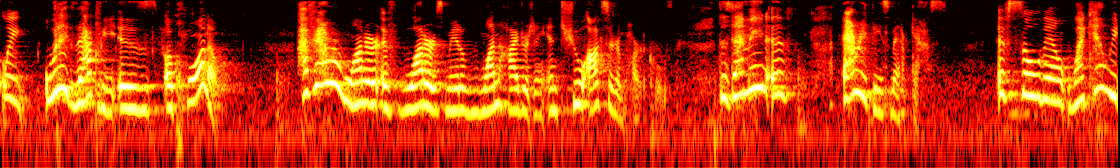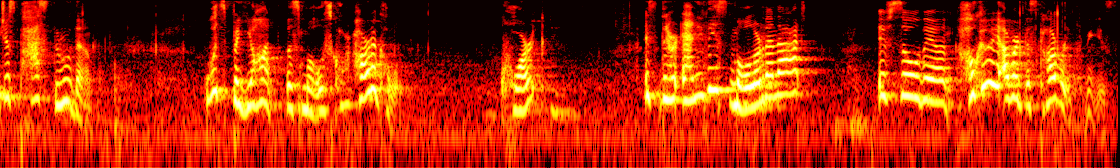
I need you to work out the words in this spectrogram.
Like, what exactly is a quantum? Have you ever wondered if water is made of one hydrogen and two oxygen particles? Does that mean if everything is made of gas? If so, then why can't we just pass through them? What's beyond the smallest particle? Quark? Is there anything smaller than that? If so, then how could we ever discover these?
